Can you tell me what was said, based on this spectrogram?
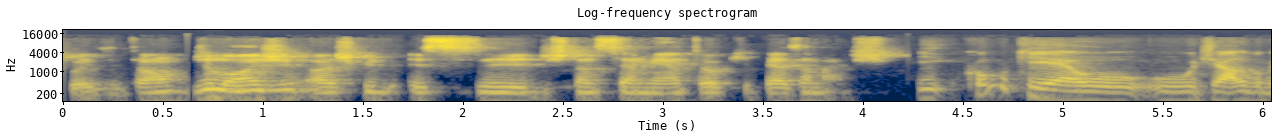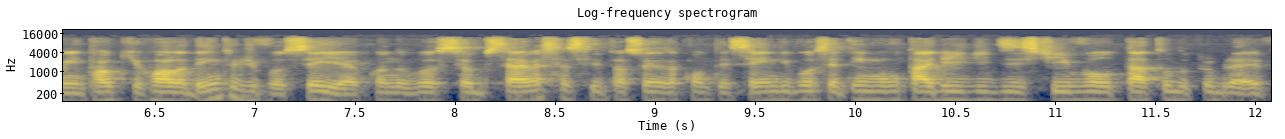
coisas. Então, de longe, eu acho que esse distanciamento é o que pesa mais. E como que é o, o diálogo mental que rola dentro de você, é quando você observa essas situações acontecendo e você tem vontade de desistir e voltar tudo para o breve?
